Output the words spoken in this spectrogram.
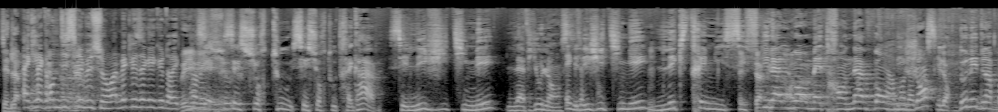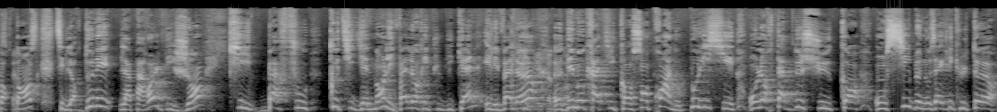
c'est de la avec la grande distribution, avec les agriculteurs. c'est surtout c'est surtout très grave. C'est légitimer la violence, c'est légitimer l'extrémisme, c'est finalement mettre en avant des gens, c'est leur donner de l'importance, c'est de leur donner la parole des gens qui bafouent quotidiennement les valeurs républicaines et les valeurs euh, démocratiques. Quand on s'en prend à nos policiers, on leur tape dessus, quand on cible nos agriculteurs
